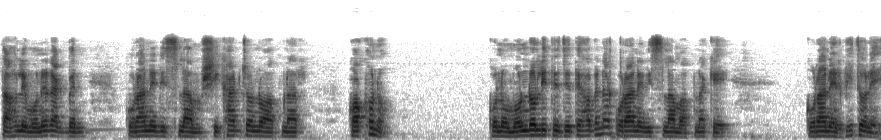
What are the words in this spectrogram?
তাহলে মনে রাখবেন কোরআনের ইসলাম শিখার জন্য আপনার কখনো কোনো মণ্ডলীতে যেতে হবে না। কোরআনের ইসলাম আপনাকে কোরআনের ভিতরে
